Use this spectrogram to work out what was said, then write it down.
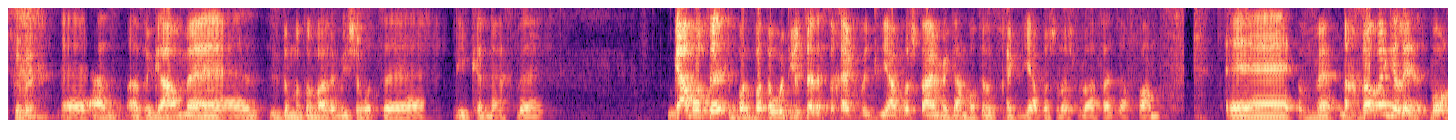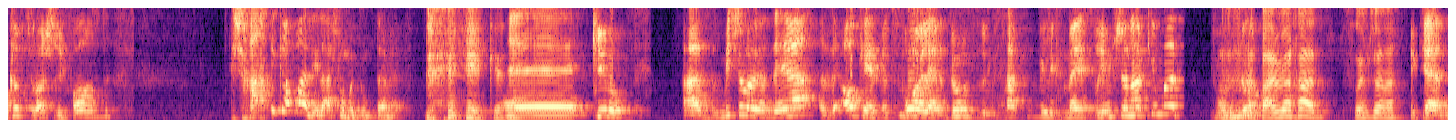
שווה. אז, אז זה גם הזדמנות טובה למי שרוצה להיכנס ל... גם רוצה, בוודאות ירצה לשחק ב Diablo 2 וגם רוצה לשחק Diablo 3 ולא עשה את זה אף פעם. אה, ונחזור רגע לוורקרפט 3 ריפורסד, שכחתי כמה העלילה שלו מטומטמת. כן. אה, כאילו, אז מי שלא יודע, זה אוקיי, זה ספוילר, דוד, זה משחק מלפני 20 שנה כמעט. 2001, 20 שנה. כן,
